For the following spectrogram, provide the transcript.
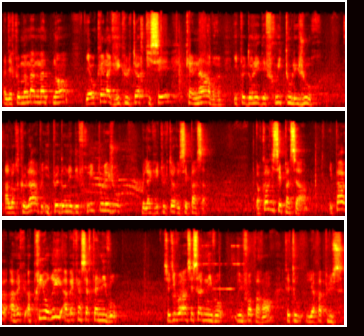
C'est-à-dire que même maintenant, il n'y a aucun agriculteur qui sait qu'un arbre, il peut donner des fruits tous les jours. Alors que l'arbre, il peut donner des fruits tous les jours. Mais l'agriculteur, il ne sait pas ça. Donc quand il ne sait pas ça, il part avec, a priori avec un certain niveau. Il se dit, voilà, c'est ça le niveau, une fois par an, c'est tout, il n'y a pas plus.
